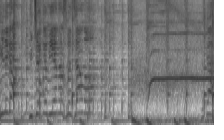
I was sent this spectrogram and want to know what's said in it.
И така, и чека ви една специално. Така.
